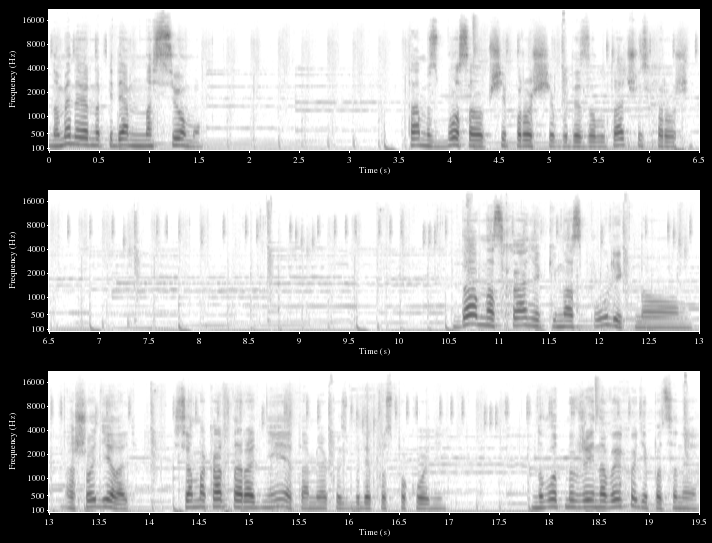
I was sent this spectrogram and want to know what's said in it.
Но ми, мабуть, підемо на сьому. Там з боса взагалі проще буде залутати щось хороше. Да, в нас ханик і в нас пулік, но. А що делать? Сьома карта родніє, там якось буде поспокійній. Ну от ми вже і на виході, пацани.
